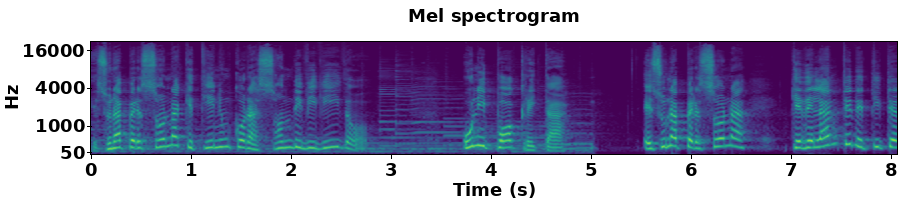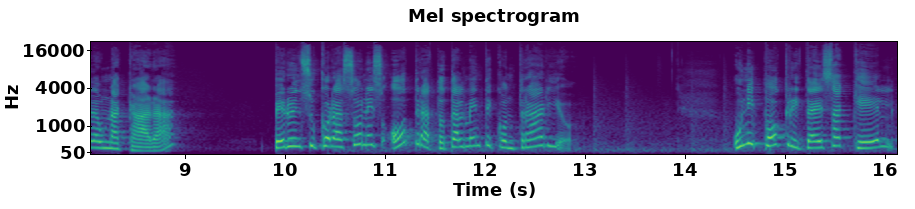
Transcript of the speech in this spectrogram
es una persona que tiene un corazón dividido. Un hipócrita es una persona que delante de ti te da una cara, pero en su corazón es otra, totalmente contrario. Un hipócrita es aquel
